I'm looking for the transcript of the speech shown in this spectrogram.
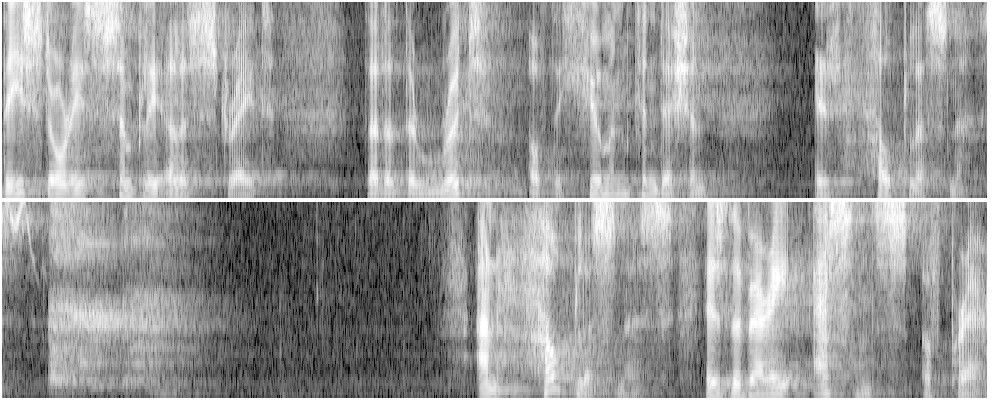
These stories simply illustrate that at the root of the human condition is helplessness. And helplessness is the very essence of prayer.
